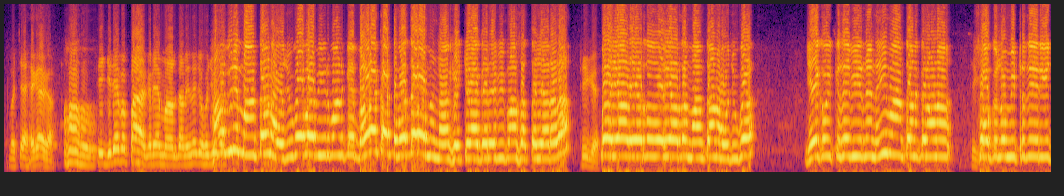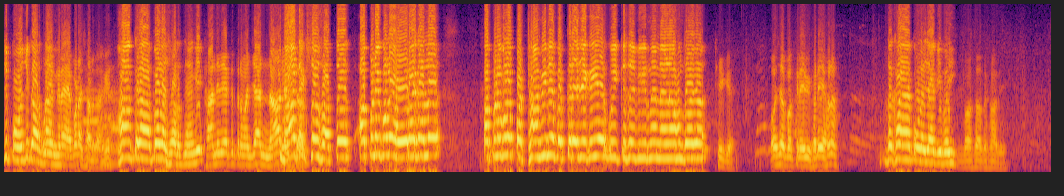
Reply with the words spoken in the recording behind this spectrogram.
ਬੱਚਾ ਹੈਗਾ ਹੈਗਾ ਹਾਂ ਹਾਂ। ਤੇ ਜਿਹੜੇ ਆਪਾਂ ਭਾਗ ਰਿਆ ਮਾਨਦਾਨ ਇਹਨਾਂ ਚ ਹੋ ਹਾਂ ਵੀਰੇ ਮਾਨਤਾਨ ਹੋ ਜਾਊਗਾ ਵਾ ਵੀਰ ਬਣ ਕੇ। ਬਾਹਲਾ ਘੱਟ ਵੱਧ ਵਾਲਾ ਮੈਂ ਨਾ ਖੇਚੜਾ ਕਰੇ ਵੀ 5-7000 ਵਾਲਾ। ਠੀਕ ਹੈ। ਹਜ਼ਾਰ ਹਜ਼ਾਰ ਤੋਂ 2000 ਦਾ ਮਾਨਤਾਨ ਹੋ ਜਾਊਗਾ ਜੇ ਕੋਈ ਕਿਸੇ ਵੀਰ ਨੇ ਨਹੀਂ ਮਾਨਤਾਨ ਕਰਾਉਣਾ 100 ਕਿਲੋਮੀਟਰ ਦੇ ਏਰੀਆ 'ਚ ਪਹੁੰਚ ਕਰ ਦਾਂਗੇ। ਕਿਰਾਇਆ ਬੜਾ ਛੱਡ ਦਾਂਗੇ। ਹਾਂ ਕਿਰਾਇਆ ਭਾੜਾ ਛੱਡ ਦਿਆਂਗੇ। 9153 ਨਾ 6107 ਆਪਣੇ ਕੋਲੇ ਹੋਰ ਆ ਗੱਲ। ਆਪਣੇ ਕੋਲੇ ਪੱਠਾਂ ਵੀ ਨੇ ਬੱਕਰੇ ਜੇ ਕਈ ਕੋਈ ਕਿਸੇ ਵੀਰ ਨੇ ਲੈਣਾ ਹੁੰਦਾ ਹੈਗਾ। ਠੀਕ ਹੈ। ਉਹ ਸਭ ਬੱਕਰੇ ਵੀ ਖੜੇ ਹਨਾ? ਦਿਖਾਇਆ ਕੋਲੇ ਜਾ ਕੇ ਬਾਈ। ਬਸ ਆ ਦਿਖਾ ਦੇ।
